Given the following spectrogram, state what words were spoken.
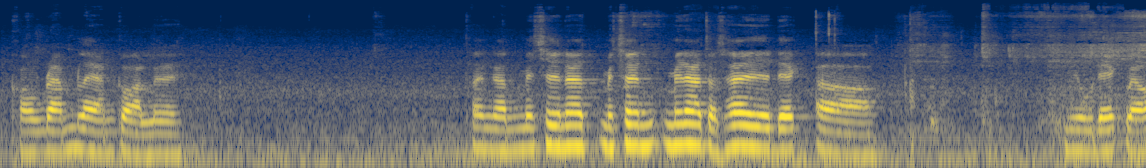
ว้าวเขาแรมแลนก่อนเลย ถ้างั้นไม่ใช่น่าไม่ใช่ไม่น่าจะใช่เด็กเอ่อนิวเด็กแล้ว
